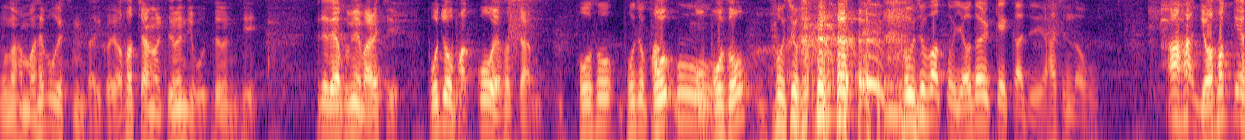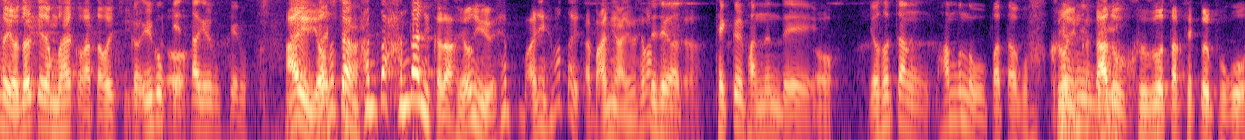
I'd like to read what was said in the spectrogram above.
오늘 한번 해보겠습니다. 이거 여섯 장을 드는지 못 드는지. 근데 내가 분명히 말했지. 보조 받고 여섯 장. 보소 보조 보, 받고 어, 보조? 보조 보조 받고 여덟 개까지 하신다고. 아, 한 여섯 개에서 여덟 개 정도 할 것 같다고 했지. 그럼 일곱 개 어. 딱 일곱 개로. 아니, 여섯 진짜. 장 한다, 한다니까. 나 형이 해, 많이 해봤다니까. 많이 아니고 근데 해봤다니까. 제가 댓글 봤는데 어. 여섯 장 한 번도 못 봤다고. 그러니까 회원님들이. 나도 그거 딱 댓글 보고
